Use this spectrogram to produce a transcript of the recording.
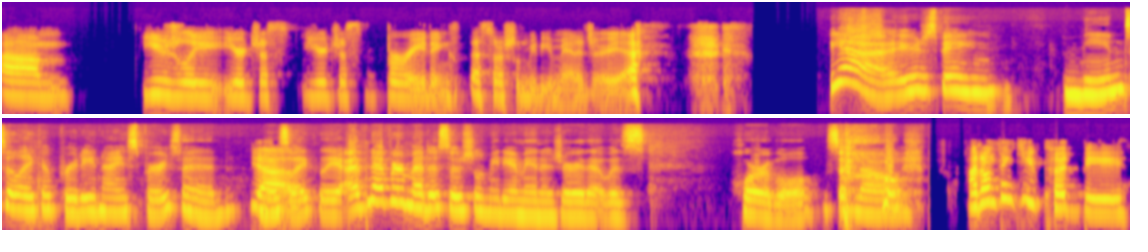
Um, usually you're just you're just berating a social media manager, yeah. Yeah, you're just being mean to like a pretty nice person. Yeah. Most likely. I've never met a social media manager that was horrible. So No. I don't think you could be.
